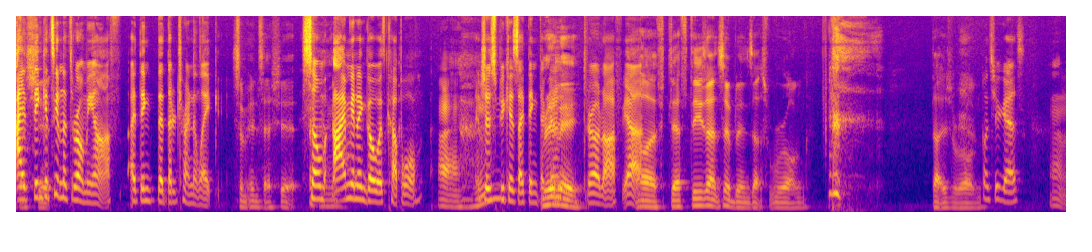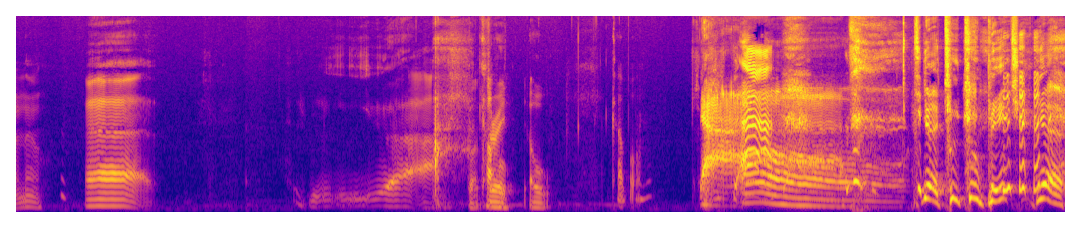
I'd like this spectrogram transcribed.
I incest think shit. it's gonna throw me off. I think that they're trying to like. Some incest shit. So I'm gonna go with couple, Ah, just because I think they're Really? gonna throw it off. Yeah. Oh, if, if these aren't siblings, that's wrong. that is wrong. What's your guess? I don't know. Uh, Go on, couple. three. Oh. Couple. yeah, two two, bitch. Yeah,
